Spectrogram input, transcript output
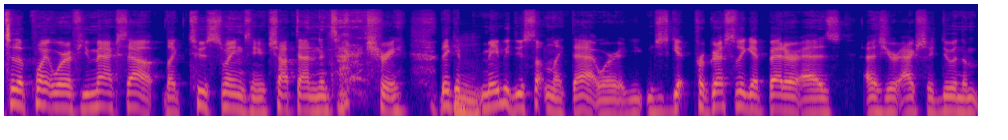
to the point where if you max out like two swings and you chop down an entire tree, they could Hmm. maybe do something like that where you just get progressively get better as as you're actually doing the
